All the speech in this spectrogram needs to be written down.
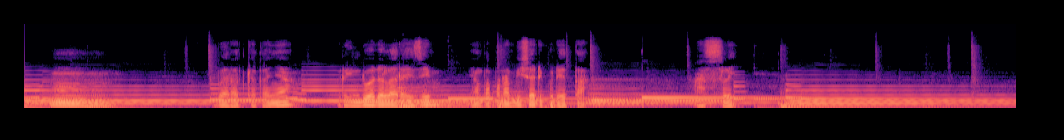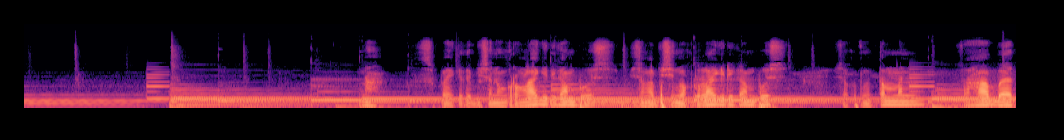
Hmm, barat katanya rindu adalah rezim yang tak pernah bisa dikudeta. Asli. Nah supaya kita bisa nongkrong lagi di kampus bisa ngabisin waktu lagi di kampus bisa ketemu teman sahabat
